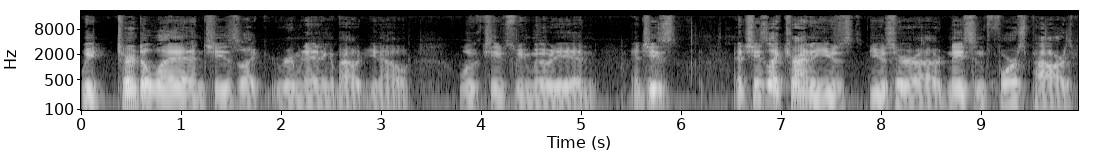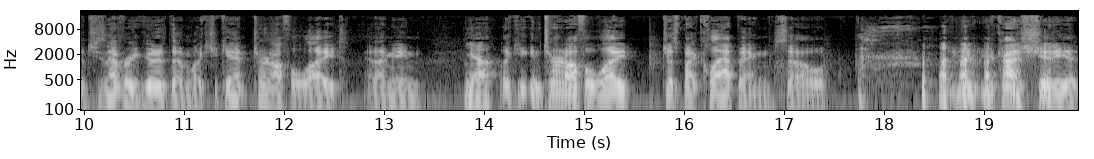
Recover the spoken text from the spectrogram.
we turned to Leia and she's like ruminating about you know Luke seems to be moody and and she's and she's like trying to use use her uh, nascent force powers, but she's not very good at them. Like she can't turn off a light, and I mean, yeah, like you can turn off a light just by clapping, so you're, you're kind of shitty at.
